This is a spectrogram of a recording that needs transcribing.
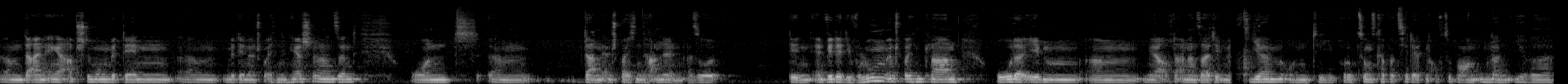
ähm, da in enger Abstimmung mit den, ähm, mit den entsprechenden Herstellern sind und ähm, dann entsprechend handeln. Also den, entweder die Volumen entsprechend planen oder eben ähm, ja, auf der anderen Seite investieren und die Produktionskapazitäten aufzubauen, um dann ihre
